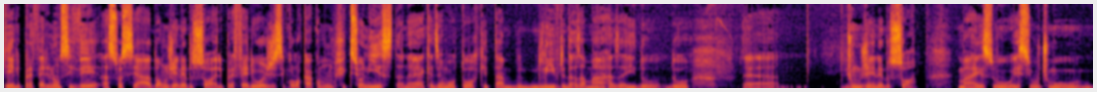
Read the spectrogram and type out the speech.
ele prefere não se ver associado a um gênero só, ele prefere hoje se colocar como um ficcionista, né? Quer dizer, um autor que está livre das amarras aí do, do é, de um gênero só mas o, esse último,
